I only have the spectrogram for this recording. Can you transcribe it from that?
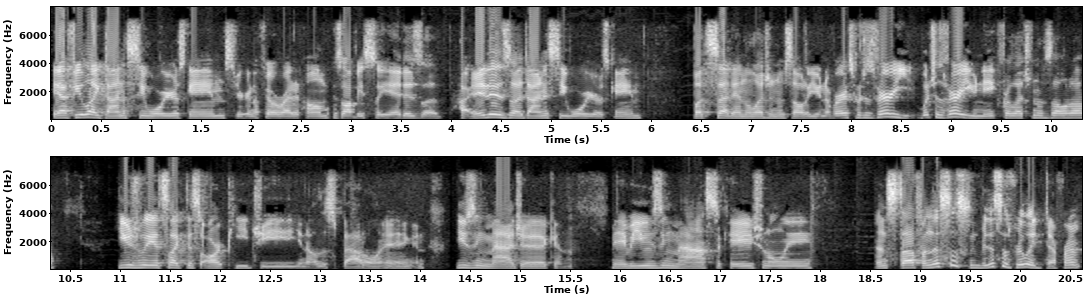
Yeah, if you like Dynasty Warriors games, you're gonna feel right at home because obviously it is a it is a Dynasty Warriors game, but set in the Legend of Zelda universe, which is very which is very unique for Legend of Zelda. Usually, it's like this RPG, you know, this battling and using magic and maybe using mass occasionally and stuff. And this is this is really different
